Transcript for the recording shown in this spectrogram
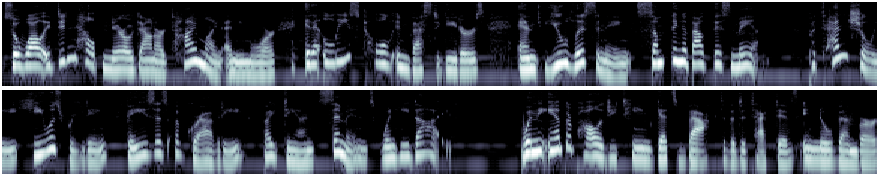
So while it didn't help narrow down our timeline anymore, it at least told investigators and you listening something about this man. Potentially, he was reading Phases of Gravity by Dan Simmons when he died. When the anthropology team gets back to the detectives in November,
